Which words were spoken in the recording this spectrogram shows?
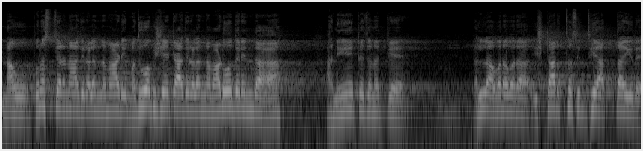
ನಾವು ಪುನಶ್ಚರಣಾದಿಗಳನ್ನು ಮಾಡಿ, ಮಧು ಅಭಿಷೇಕಾದಿಗಳನ್ನು ಮಾಡುವುದರಿಂದ ಅನೇಕ ಜನಕ್ಕೆ ಎಲ್ಲ ಅವರವರ ಇಷ್ಟಾರ್ಥ ಸಿದ್ಧಿ ಆಗ್ತಾ ಇದೆ.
